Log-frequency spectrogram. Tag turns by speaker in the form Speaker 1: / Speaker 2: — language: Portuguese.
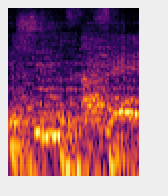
Speaker 1: shoes a said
